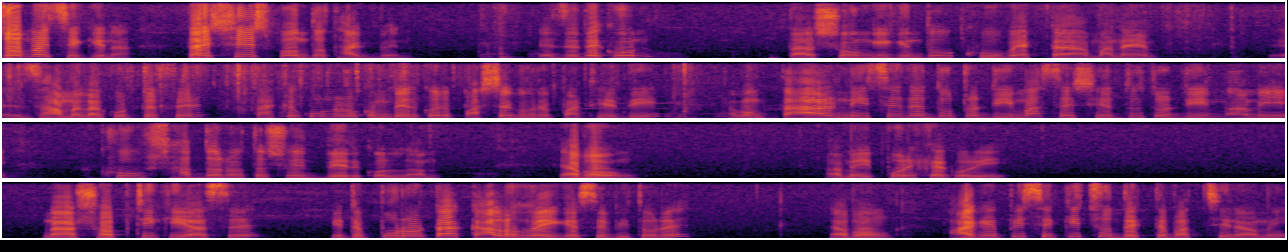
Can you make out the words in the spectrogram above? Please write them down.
জমেছে কিনা। তাই শেষ পর্যন্ত থাকবেন। এই যে দেখুন, তার সঙ্গী কিন্তু খুব একটা মানে ঝামেলা করতেছে। তাকে কোনো রকম বের করে পাশে ঘরে পাঠিয়ে দিই এবং তার নিচে যে দুটো ডিম আছে, সে দুটো ডিম আমি খুব সাবধানতার সহিত বের করলাম এবং আমি পরীক্ষা করি, না, সব ঠিকই আছে। এটা পুরোটা কালো হয়ে গেছে ভিতরে এবং আগে পিছে কিছু দেখতে পাচ্ছি না আমি,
